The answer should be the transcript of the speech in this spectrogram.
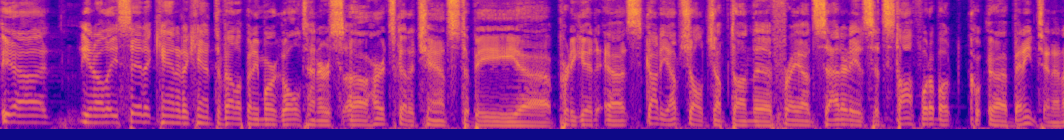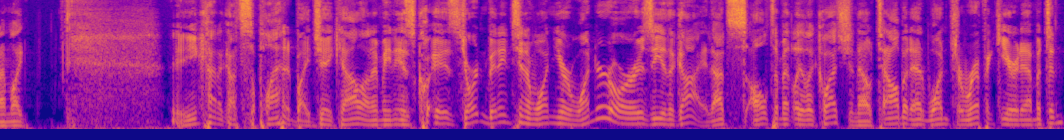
Yeah, you know, they say that Canada can't develop any more goaltenders. Uh, Hart's got a chance to be uh, pretty good. Uh, Scotty Upshall jumped on the fray on Saturday and said, Stoff, what about uh, Binnington? And I'm like, he kind of got supplanted by Jake Allen. I mean, is is Jordan Binnington a one year wonder or is he the guy? That's ultimately the question. Now Talbot had one terrific year at Edmonton,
